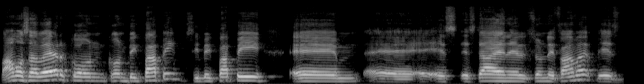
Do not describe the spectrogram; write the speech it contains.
vamos a ver con, con Big Papi. Si Big Papi em, eh, está en el son de fama, es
